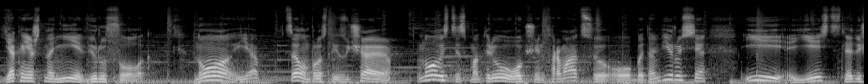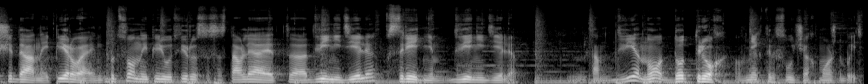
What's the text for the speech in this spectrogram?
Я, конечно, не вирусолог, но я в целом просто изучаю новости, смотрю общую информацию об этом вирусе, и есть следующие данные. Первое, инкубационный период вируса составляет 2 э, недели, в среднем 2 недели, там 2, но до 3 в некоторых случаях может быть.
